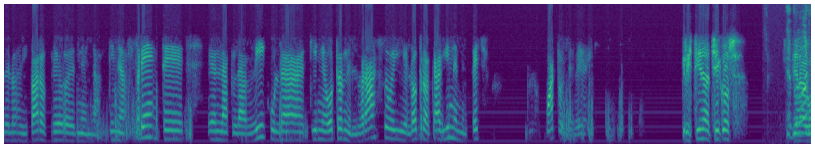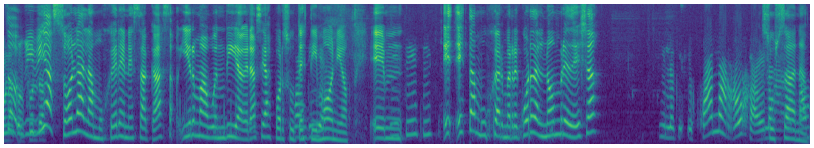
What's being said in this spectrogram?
de los disparos, creo, en, la, tiene frente, en la clavícula, tiene otro en el brazo y el otro acá viene en el pecho. Los cuatro se ve ahí. Cristina, chicos, ¿vivía sola la mujer en esa casa? Irma, buen día, gracias por su testimonio. Em, e, ¿Esta mujer, me recuerda el nombre de ella? Juana Roja Susana.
